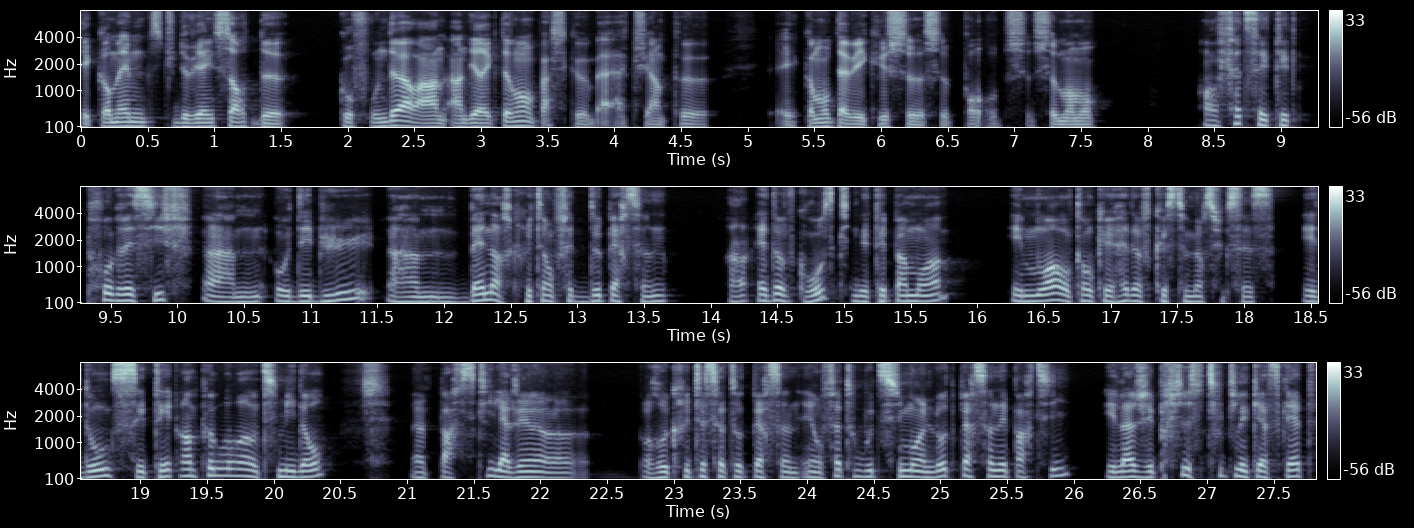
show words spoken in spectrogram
es quand même, tu deviens une sorte de co-founder indirectement parce que bah, tu es un peu. Comment tu as vécu ce, ce moment? En fait, ça a été progressif. Euh, au début, euh, Ben a recruté en fait deux personnes, un head of growth qui n'était pas moi, et moi en tant que head of customer success. Et donc, c'était un peu moins intimidant euh, parce qu'il avait recruté cette autre personne. Et en fait, au bout de six mois, l'autre personne est partie, et là, j'ai pris toutes les casquettes,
